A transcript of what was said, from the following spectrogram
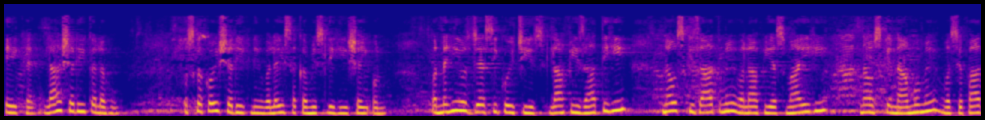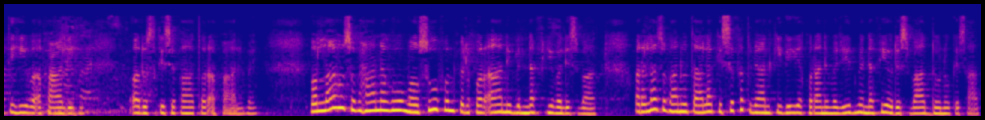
ایک ہے۔ لا شریک لہو اس کا کوئی شریک نہیں ولی سکم اسلی ہی شعی ان اور نہیں اس جیسی کوئی چیز، لا فی ذاتی ہی نہ اس کی ذات میں، ولا فی اسمائی ہی نہ اس کے ناموں میں، و صفاتی ہی و افعالی ہی اور اس کی صفات اور افعال میں۔ واللہ سبحانہ موصوف فی القرآن بالنفی والاسبات اور اللہ سبحانہ تعالیٰ کی صفت بیان کی گئی ہے قرآن مجید میں، نفی اور اسبات دونوں کے ساتھ۔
